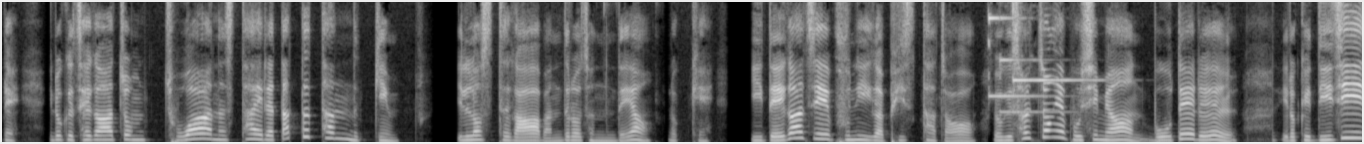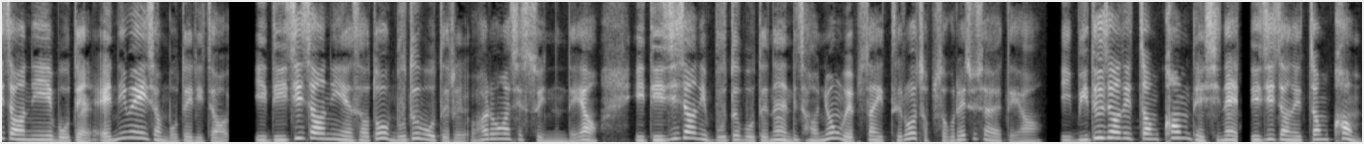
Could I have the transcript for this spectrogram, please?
네 이렇게 제가 좀 좋아하는 스타일의 따뜻한 느낌 일러스트가 만들어졌는데요. 이렇게 이 네 가지의 분위기가 비슷하죠. 여기 설정해 보시면 모델을 이렇게 니지저니 모델, 애니메이션 모델이죠. 이 니지저니에서도 무드보드를 활용하실 수 있는데요. 이 니지저니 무드보드는 전용 웹사이트로 접속을 해주셔야 돼요. 이 미드저니.com 대신에 니지저니.com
